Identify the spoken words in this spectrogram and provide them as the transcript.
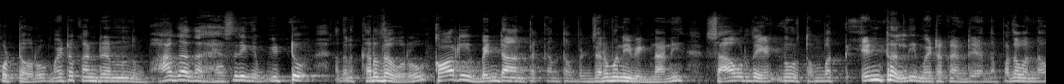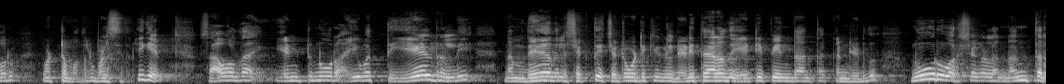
ಕೊಟ್ಟವರು, ಮೈಟೋಕಾಂಡ್ರಿಯ ಅನ್ನೋ ಒಂದು ಭಾಗದ ಹೆಸರಿಗೆ ಇಟ್ಟು ಅದನ್ನು ಕರೆದವರು ಕಾರ್ಲ್ ಬೆಂಡಾ ಅಂತಕ್ಕಂಥ ಒಬ್ಬ ಜರ್ಮನಿ ವಿಜ್ಞಾನಿ. ಸಾವಿರದ ಎಂಟುನೂರ ತೊಂಬತ್ತೆಂಟರಲ್ಲಿ ಮೈಟೋಕಾಂಡ್ರಿಯಾ ಅನ್ನೋ ಪದವನ್ನು ಅವರು ಮೊಟ್ಟ ಮೊದಲು ಬಳಸಿದರು. ಹೀಗೆ ಸಾವಿರದ ಎಂಟುನೂರ ಐವತ್ತೇಳರಲ್ಲಿ ನಮ್ಮ ದೇಹದಲ್ಲಿ ಶಕ್ತಿ ಚಟುವಟಿಕೆಗಳು ನಡೀತಾ ಇರೋದು ಎ ಟಿ ಪಿಯಿಂದ ಅಂತ ಕಂಡುಹಿಡಿದು ನೂರು ವರ್ಷಗಳ ನಂತರ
